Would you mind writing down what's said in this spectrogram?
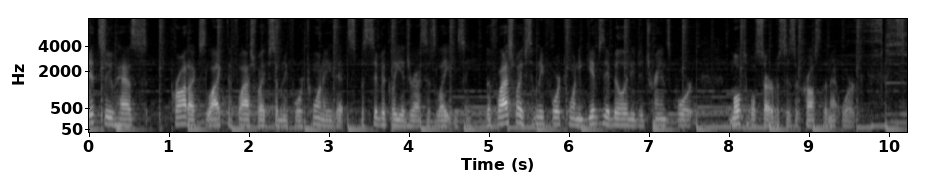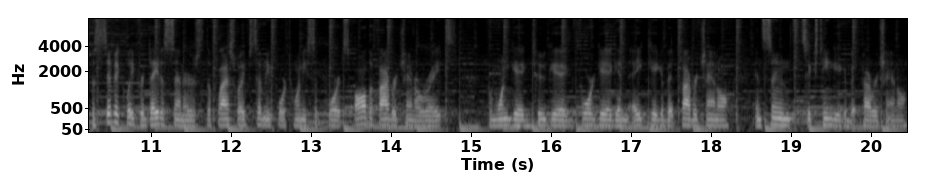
Fujitsu has products like the FlashWave 7420 that specifically addresses latency. The FlashWave 7420 gives the ability to transport multiple services across the network. Specifically for data centers, the FlashWave 7420 supports all the fiber channel rates from 1 gig, 2 gig, 4 gig, and 8 gigabit fiber channel, and soon 16 gigabit fiber channel.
